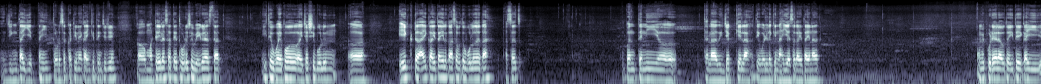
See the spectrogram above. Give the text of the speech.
जिंकता येत नाही थोडंसं कठीण आहे कारण की त्यांचे जे मटेरियल असतात ते थोडेसे वेगळे असतात. इथे वैभव याच्याशी बोलून एक ट्राय करता येईल का असं तो बोलत होता असंच. पण त्यांनी त्याला रिजेक्ट केला. ते बोलले की नाही असं करता येणार. आम्ही पुढे आलो होतो इथे काही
